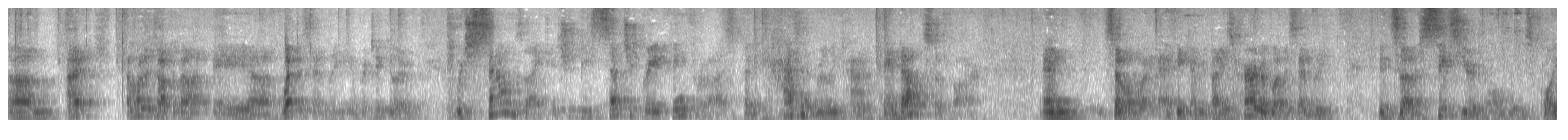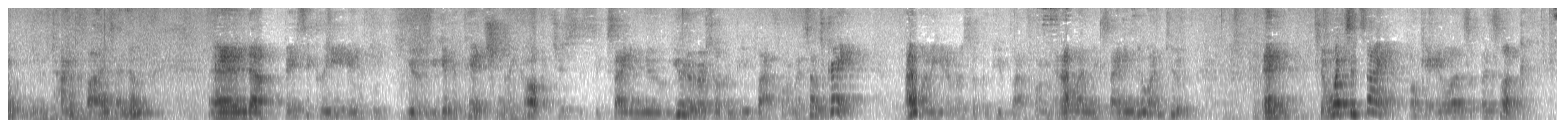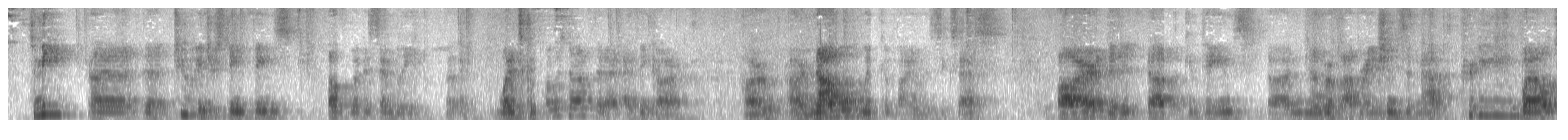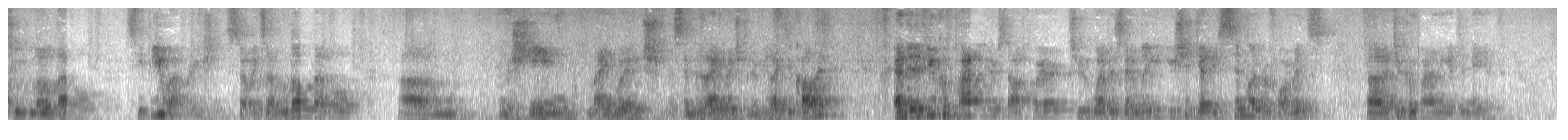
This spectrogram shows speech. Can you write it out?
um, I, I want to talk about a uh, WebAssembly in particular, which sounds like it should be such a great thing for us, but it hasn't really pan- panned out so far. And so I think everybody's heard of WebAssembly. It's uh, six years old at this point. You know, time flies, I know. And uh, basically, it, you, you get the pitch and like, oh, it's just this exciting new universal compute platform. That sounds great. I want a universal compute platform, and I want an exciting new one too. And so, what's inside it? Okay, well, let's, let's look. To me, uh, the two interesting things of WebAssembly, uh, what it's composed of, that I, I think are, are, are novel when combined with success, are that it uh, contains a number of operations that map pretty well to low level CPU operations. So it's a low level um, machine language, assembly language, whatever you like to call it. And then if you compile your software to WebAssembly, you should get a similar performance uh, to compiling it to native.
